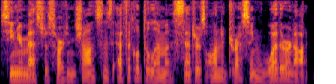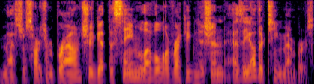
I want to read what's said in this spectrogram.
Senior Master Sergeant Johnson's ethical dilemma centers on addressing whether or not Master Sergeant Brown should get the same level of recognition as the other team members.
